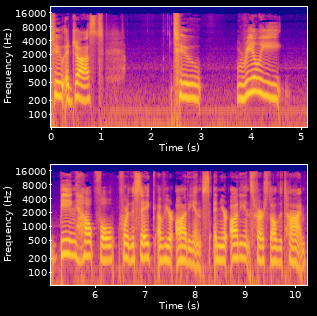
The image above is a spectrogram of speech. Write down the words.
to adjust to really being helpful for the sake of your audience and your audience first all the time.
